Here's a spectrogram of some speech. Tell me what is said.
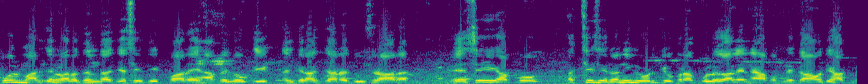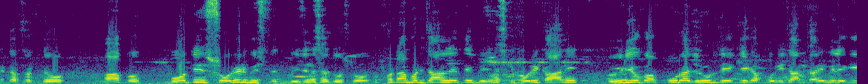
फुल मार्जिन वाला धंधा। जैसे देख पा रहे हैं यहाँ पे लोग एक ग्राहक जा रहा है दूसरा आ रहा है। ऐसे ही आपको अच्छे से रनिंग रोड के ऊपर आपको लगा लेना आप अपने गाँव देहात में कर सकते हो। आप बहुत ही सॉलिड बिज़नेस है दोस्तों। तो फटाफट जान लेते हैं बिज़नेस की पूरी कहानी। तो वीडियो को आप पूरा ज़रूर देखिएगा, पूरी जानकारी मिलेगी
